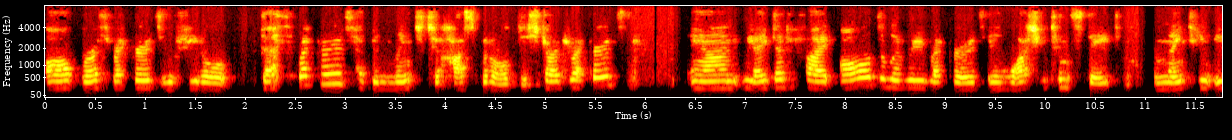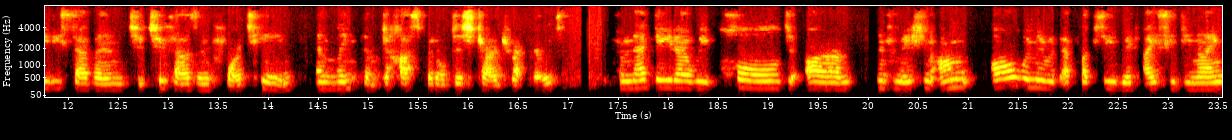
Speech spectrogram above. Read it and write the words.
all birth records and fetal death records have been linked to hospital discharge records and we identified all delivery records in Washington state from 1987 to 2014 and linked them to hospital discharge records. From that data, we pulled um, information on all women with epilepsy with ICD 9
